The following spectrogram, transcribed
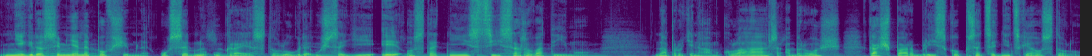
Nikdo si mě nepovšimne. Usednu u kraje stolu, kde už sedí i ostatní z císařova týmu. Naproti nám kolář a brož, kašpar blízko předsednického stolu.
